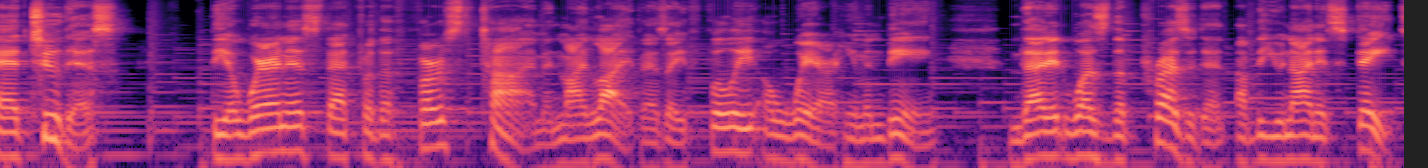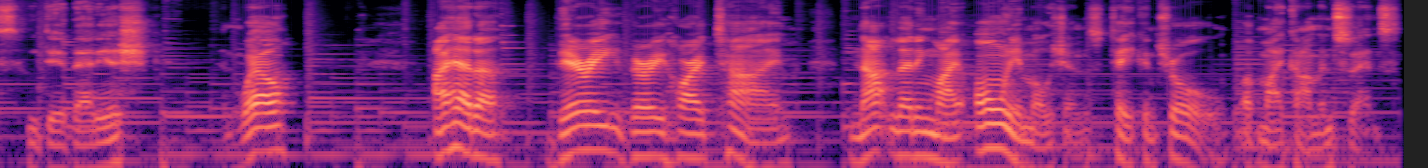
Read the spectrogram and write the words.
Add to this the awareness that for the first time in my life as a fully aware human being, that it was the President of the United States who did that ish. And well, I had a very, very hard time not letting my own emotions take control of my common sense.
